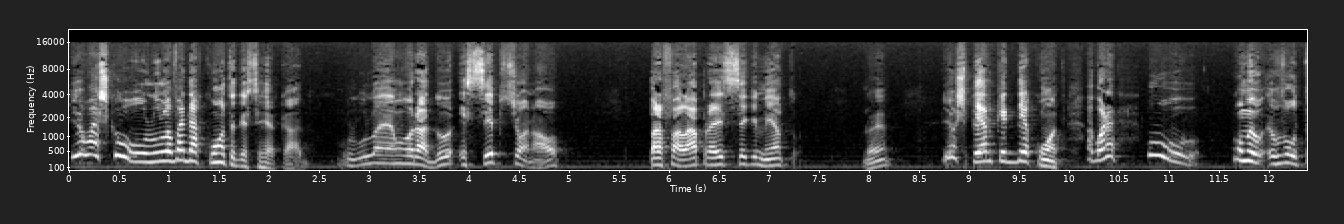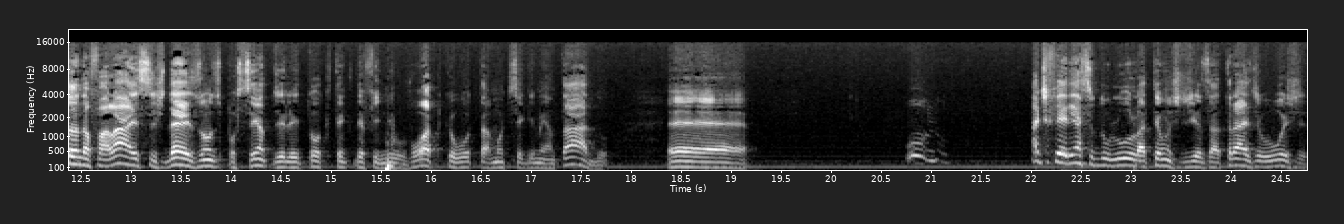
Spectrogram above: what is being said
E eu acho que o Lula vai dar conta desse recado. O Lula é um orador excepcional para falar para esse segmento. Né? E eu espero que ele dê conta. Agora, o, como eu, eu, voltando a falar, esses 10, 11% de eleitor que tem que definir o voto, porque o voto está muito segmentado, é, o, a diferença do Lula até uns dias atrás, eu hoje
